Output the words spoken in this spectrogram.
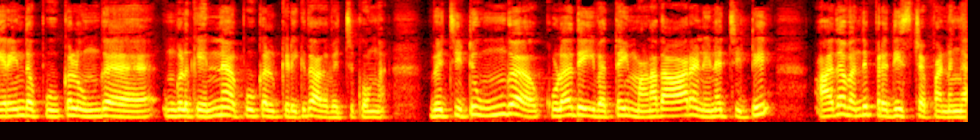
நிறைந்த பூக்கள் உங்கள் உங்களுக்கு என்ன பூக்கள் கிடைக்குதோ அதை வச்சுக்கோங்க. வச்சுட்டு உங்கள் குலதெய்வத்தை மனதார நினச்சிட்டு அதை வந்து பிரதிஷ்டை பண்ணுங்க.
